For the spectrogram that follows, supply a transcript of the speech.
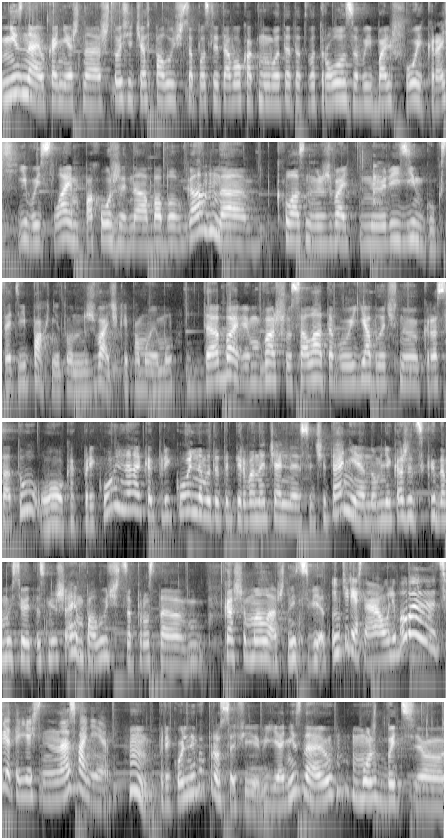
Не знаю, конечно, что сейчас получится после того, как мы вот этот вот розовый, большой, красивый слайм, похожий на баблгам, на классную жевательную резинку, кстати, и пахнет он жвачкой, по-моему. Добавим вашу салатовую яблочную красоту. О, как прикольно, как прикольно вот это первоначальное сочетание, но мне кажется, когда мы все это смешаем, получится просто каша-малашный цвет. Интересно, а у любого цвета есть название? Хм, прикольный вопрос, София. Я не знаю. Может быть, э,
